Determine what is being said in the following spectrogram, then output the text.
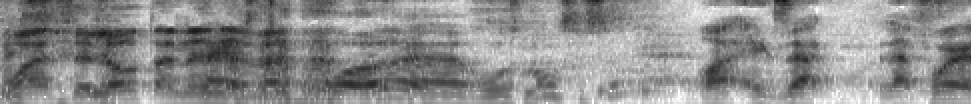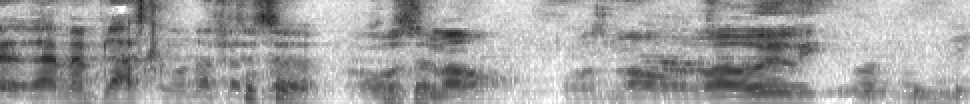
Ouais, c'est l'autre année Ben, c'était d'avant. bois, euh, Rosemont, c'est ça? Ouais, exact. La fois, la même place qu'on a fait C'est ça. Rosemont? Rosemont. Ouais, oui, oui.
